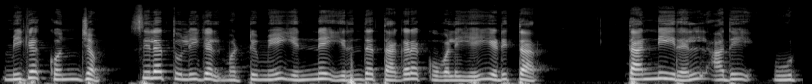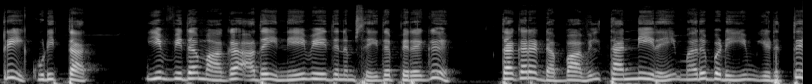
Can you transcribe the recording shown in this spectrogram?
மிக கொஞ்சம். சில துளிகள் மட்டுமே எண்ணெய் இருந்த தகர குவளையை எடுத்தார். தண்ணீரில் அதை ஊற்றி குடித்தார். இவ்விதமாக அதை நேவேதனம் செய்த பிறகு தகர டப்பாவில் தண்ணீரை மறுபடியும் எடுத்து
